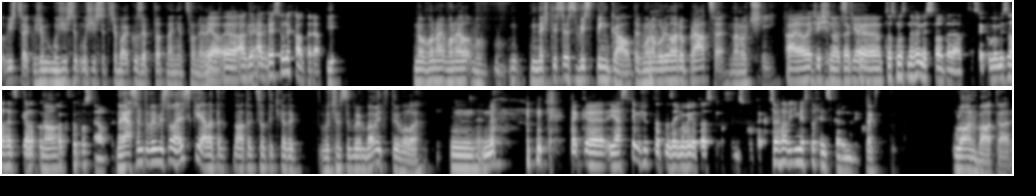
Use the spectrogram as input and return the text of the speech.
uh, víš co, jakože můžeš se, můžeš se třeba jako zeptat na něco, nevím. Jo, jo. A, kde, a kde jsi nechal teda? Je- No ona, ona, než ty ses vyspinkal, tak ona odjela do práce na noční. A jo, ježiš, no, Prostě- tak eh, to jsem moc nevymyslel teda. To jsi jako vymyslel hezky, ale pak, No. pak to posral. No já jsem to vymyslel hezky, ale tak, no a tak co teďka, tak o čem se budeme bavit, ty vole? Mm, no, tak eh, já se tě můžu ptat na zajímavé otázky o Finsku. Tak co je hlavní město Finska, Dominiku? Tak Ulan Bátar.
